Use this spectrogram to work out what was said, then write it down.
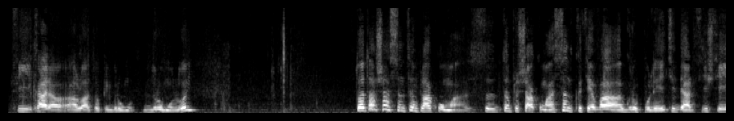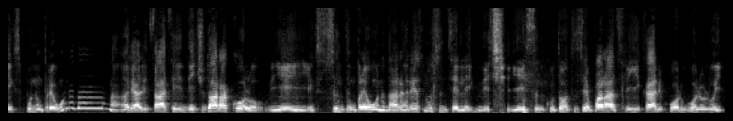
Fiecare a, a luat-o pe drumul, drumul lui. Tot așa se întâmplă acum, se întâmplă și acum. Sunt câteva grupulețe de artiști, ei expun împreună, dar na, în realitate, deci doar acolo ei ex- sunt împreună, dar în rest nu se înțeleg. Deci ei sunt cu totul separați, fiecare cu orgoliul lui.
